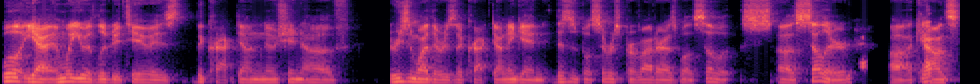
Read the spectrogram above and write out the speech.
Well, yeah, and what you alluded to is the crackdown notion of the reason why there was a crackdown again this is both service provider as well as sell, uh, seller uh, accounts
